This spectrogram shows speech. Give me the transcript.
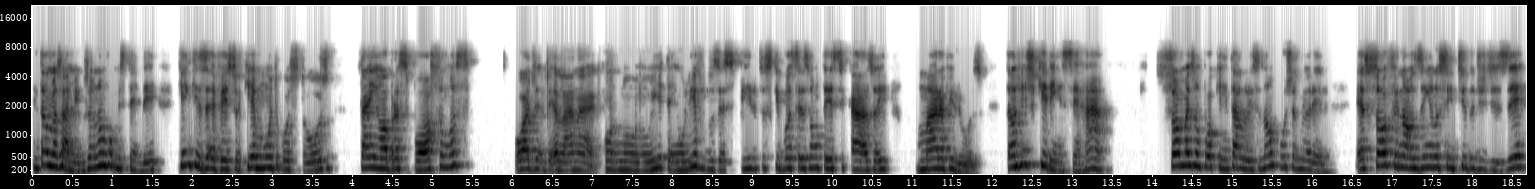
Então, meus amigos, eu não vou me estender. Quem quiser ver isso aqui é muito gostoso está em obras póstumas, pode ver lá na, no, no, item, o Livro dos Espíritos, que vocês vão ter esse caso aí maravilhoso. Então, a gente queria encerrar, só mais um pouquinho, tá, Luiz? Não puxa minha orelha. É só o finalzinho no sentido de dizer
